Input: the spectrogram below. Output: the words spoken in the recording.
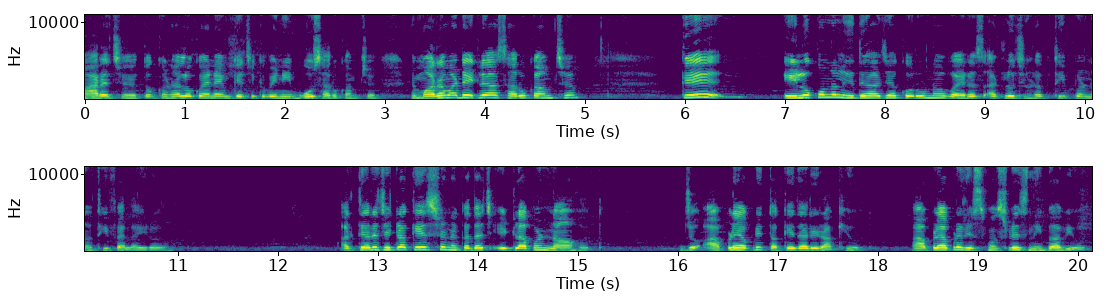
મારે છે, તો ઘણા લોકો એને એમ કહે છે કે ભાઈ નહીં, બહુ સારું કામ છે. ને મારા માટે એટલે આ સારું કામ છે કે એ લોકોના લીધે આજે આ કોરોના વાયરસ આટલો ઝડપથી પણ નથી ફેલાઈ રહ્યો. અત્યારે જેટલા કેસ છે ને, કદાચ એટલા પણ ના હોત. જો આપણે આપણી તકેદારી રાખી હોત, આપણે આપણે રિસ્પોન્સિબિલિટીઝ નિભાવી હોત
